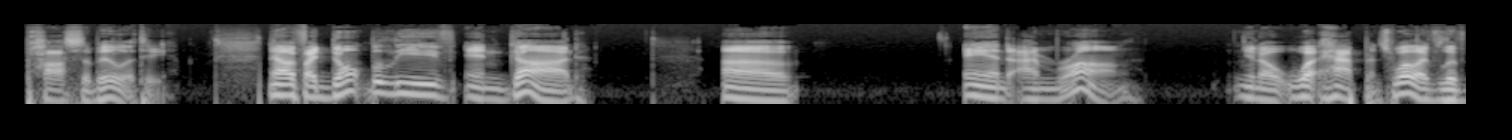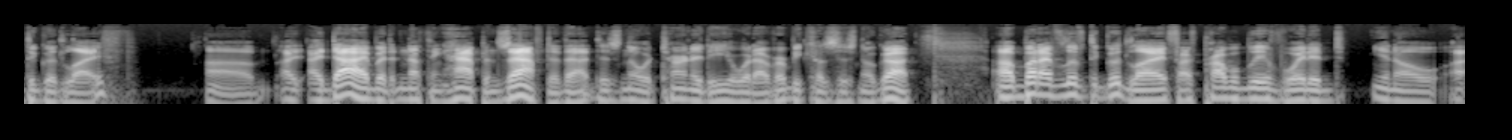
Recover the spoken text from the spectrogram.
possibility. Now, if I don't believe in God uh, and I'm wrong, you know, what happens? Well, I've lived a good life. Uh, I, I die, but nothing happens after that. There's no eternity or whatever because there's no God. Uh, but I've lived a good life. I've probably avoided, you know, a,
